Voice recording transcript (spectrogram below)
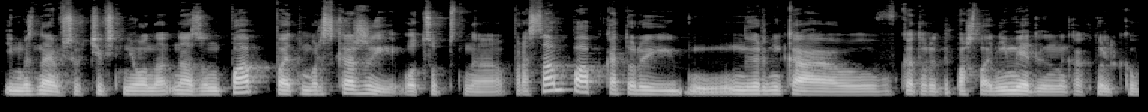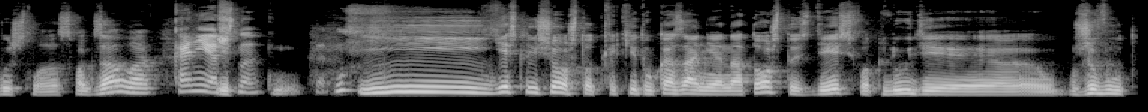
и мы знаем, что в честь него назван пап, поэтому расскажи вот, собственно, про сам пап, который наверняка, в который ты пошла немедленно, как только вышла с вокзала. Конечно. И, и есть ли еще что-то, какие-то указания на то, что здесь вот люди э, живут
